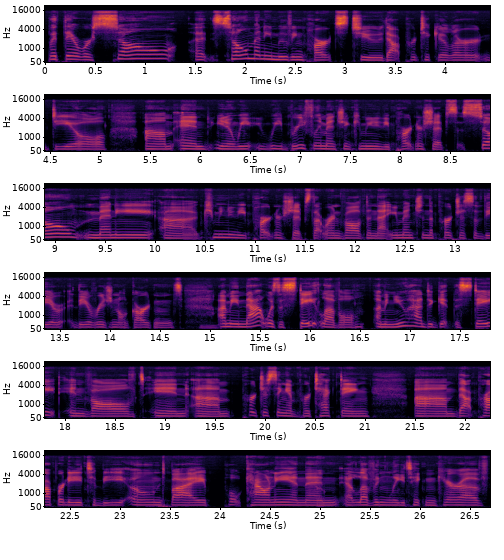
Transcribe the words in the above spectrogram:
But there were so uh, so many moving parts to that particular deal. Um, and, you know, we, we briefly mentioned community partnerships. So many uh, community partnerships that were involved in that. You mentioned the purchase of the, the original gardens. Mm-hmm. I mean, that was a state level. I mean, you had to get the state involved in um, purchasing and protecting um, that property to be owned by Polk County and then yep. lovingly taken care of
